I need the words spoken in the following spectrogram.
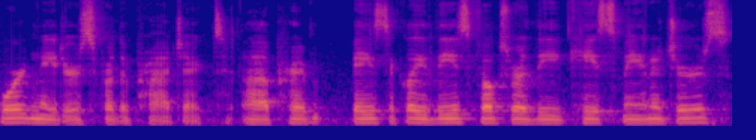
coordinators for the project. Uh, basically, these folks were the case managers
